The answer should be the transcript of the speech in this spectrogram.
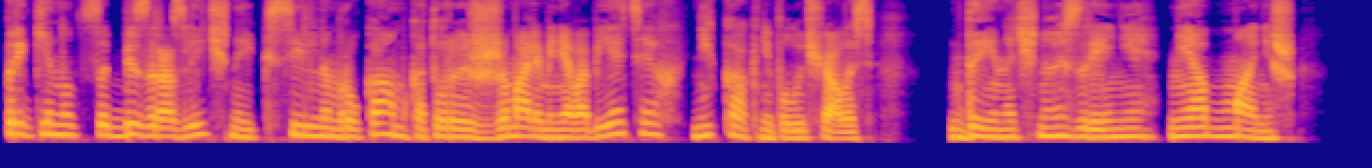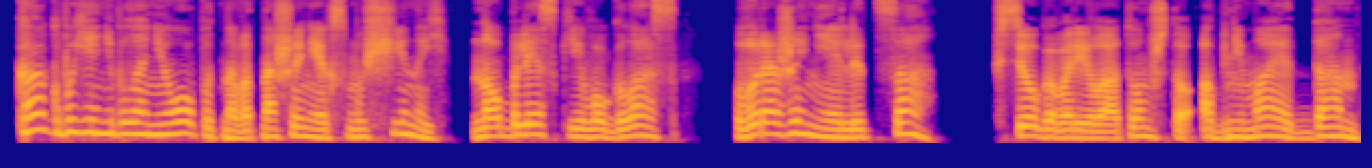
прикинуться безразличной к сильным рукам, которые сжимали меня в объятиях, никак не получалось. Да и ночное зрение не обманешь — как бы я ни была неопытна в отношениях с мужчиной, но блеск его глаз, выражение лица — все говорило о том, что обнимает Дан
